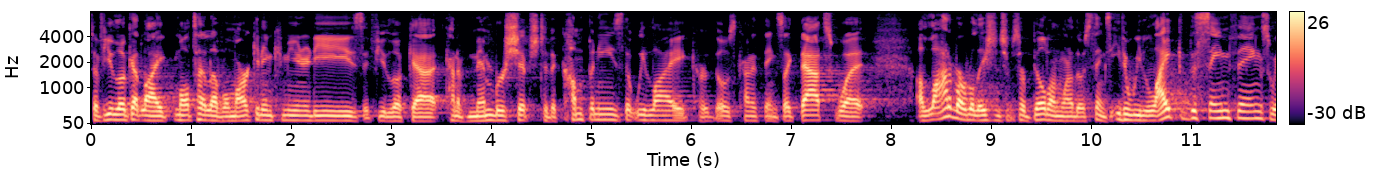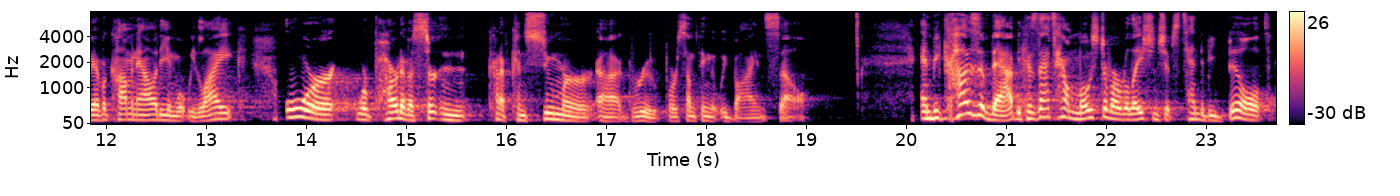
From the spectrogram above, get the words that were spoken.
So if you look at like multi-level marketing communities, if you look at kind of memberships to the companies that we like or those kind of things, like that's what a lot of our relationships are built on one of those things. Either we like the same things, we have a commonality in what we like, or we're part of a certain kind of consumer uh, group or something that we buy and sell. And because of that, because that's how most of our relationships tend to be built,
